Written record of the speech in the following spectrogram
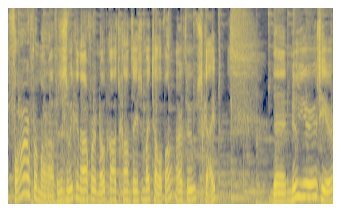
far from our offices, we can offer no-cost consultation by telephone or through Skype. The new year is here.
